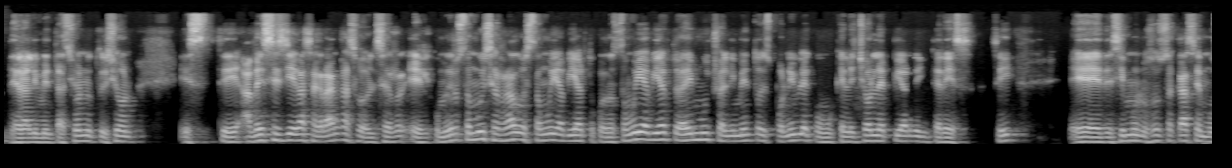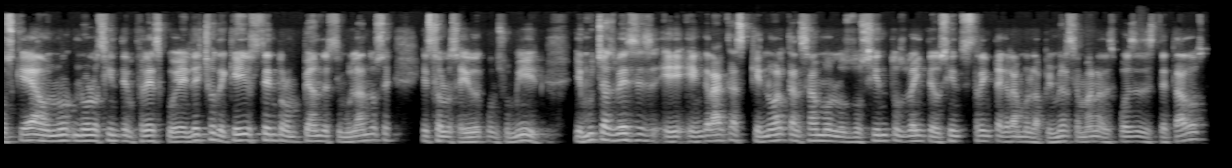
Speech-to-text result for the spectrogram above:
de, la alimentación, nutrición, este, a veces llegas a granjas o el, el comedero está muy cerrado, está muy abierto, cuando está muy abierto y hay mucho alimento disponible, como que el lechón le pierde interés, ¿sí? Eh, decimos nosotros acá se mosquea o no, no lo sienten fresco. El hecho de que ellos estén trompeando, estimulándose, eso los ayuda a consumir. Y muchas veces eh, en granjas que no alcanzamos los 220, 230 gramos la primera semana después de destetados,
